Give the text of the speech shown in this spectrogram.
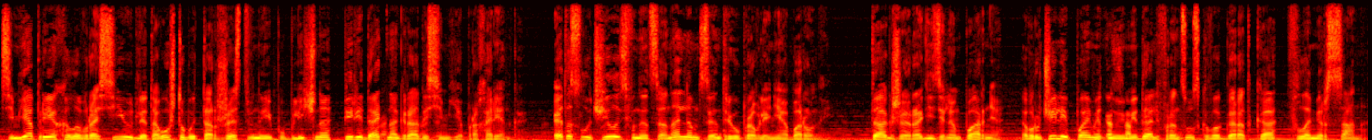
семья приехала в Россию для того, чтобы торжественно и публично передать награды семье Прохоренко. Это случилось в Национальном центре управления обороной. Также родителям парня вручили памятную медаль французского городка Фламерсана,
